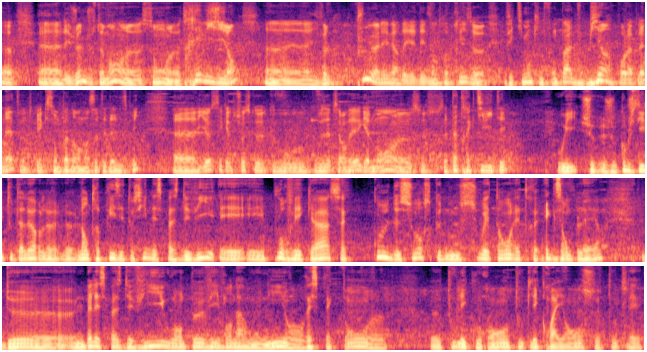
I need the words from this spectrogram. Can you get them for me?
euh, les jeunes justement sont très vigilants. ils veulent plus aller vers des, entreprises effectivement qui ne font pas du bien pour la planète, en tout cas qui ne sont pas dans, cet état d'esprit. Yos, c'est quelque chose que, vous, vous, observez également, cette attractivité? Oui, je, comme je disais tout à l'heure, l'entreprise est aussi un espace de vie et, et pour VK, ça coule de source que nous souhaitons être exemplaires de euh, une belle espace de vie où on peut vivre en harmonie en respectant euh, euh, tous les courants, toutes les croyances, toutes les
